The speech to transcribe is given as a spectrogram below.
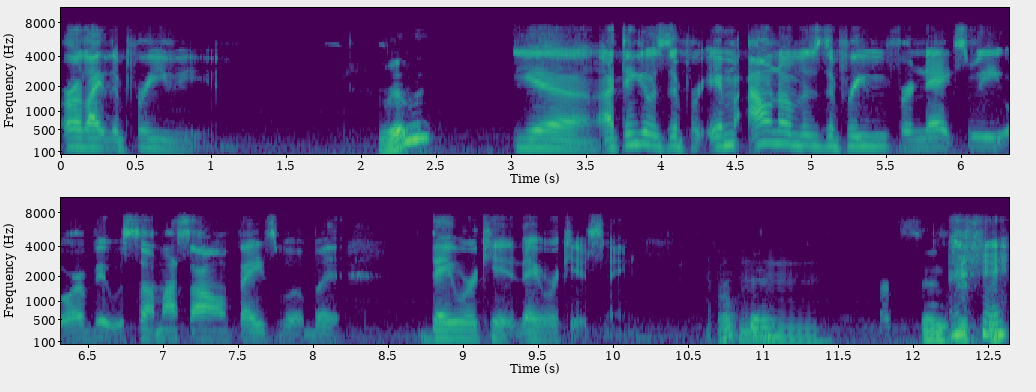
or like the preview. Really? Yeah, I think it was the pre- I don't know if it was the preview for next week or if it was something I saw on Facebook, but they were kid they were kissing. Okay, Hmm. that's interesting.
